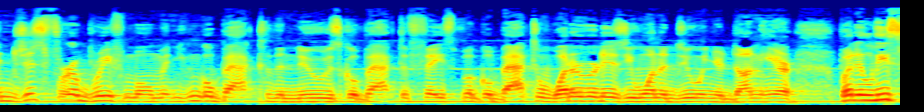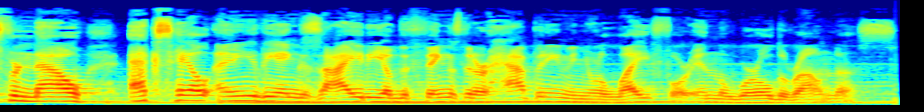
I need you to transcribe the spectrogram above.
And just for a brief moment, you can go back to the news, go back to Facebook, go back to whatever it is you want to do when you're done here. But at least for now, exhale any of the anxiety of the things that are happening in your life or in the world around us.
